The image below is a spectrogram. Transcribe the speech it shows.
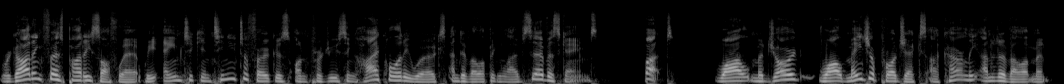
Regarding first party software, we aim to continue to focus on producing high quality works and developing live service games. But while, while major projects are currently under development,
